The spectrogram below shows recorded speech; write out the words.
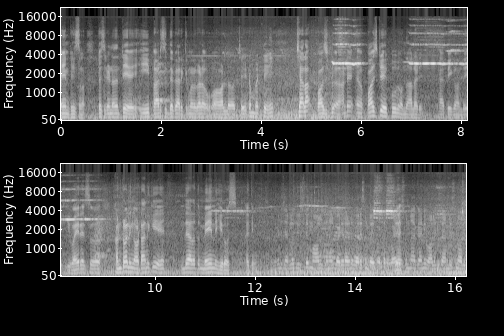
మెయిన్ రీజన్ ప్లస్ ఏంటంటే ఈ పారిశుద్ధ కార్యక్రమాలు కూడా వాళ్ళు చేయటం బట్టి చాలా పాజిటివ్ అంటే పాజిటివ్ ఎక్కువగా ఉంది ఆల్రెడీ హ్యాపీగా ఉంది. ఈ వైరస్ కంట్రోలింగ్ అవడానికి they are the main heroes I think ఎందుకంటే చూస్తే మామూలు జనాలు బయట రావడం వైరస్ భయపడతారు. వైరస్ ఉన్నా కానీ వాళ్ళకి ఫ్యామిలీస్ వాళ్ళు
